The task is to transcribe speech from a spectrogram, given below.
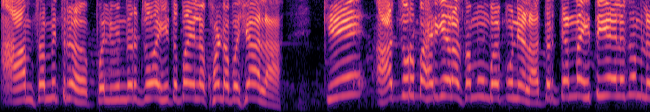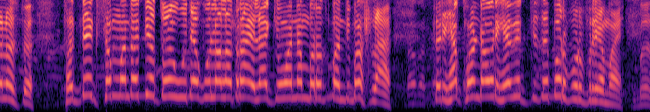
आमचा मित्र पलविंदर जो इथं पहिला खोंडापाशी आला की आज जर बाहेर गेला असता मुंबई पुण्याला तर त्यांना इथं यायला जमलं नसतं. फक्त एक संबंध देतोय उद्या गुलालात राहिला किंवा नंबरात बंदी बसला तर ह्या खोंडावर ह्या व्यक्तीचं भरपूर प्रेम आहे.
